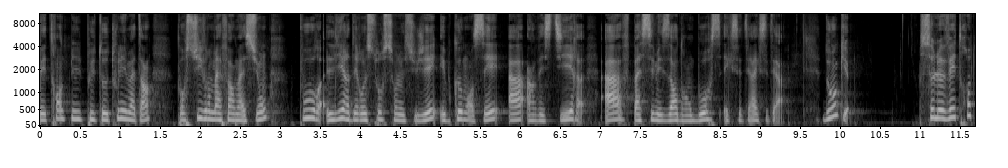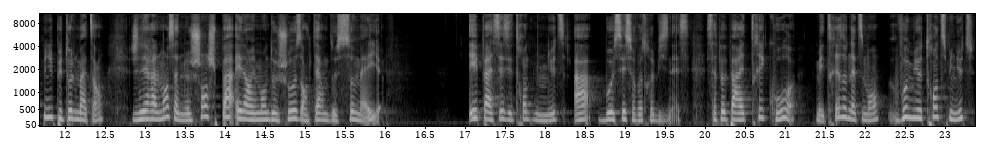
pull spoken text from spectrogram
levé 30 minutes plus tôt tous les matins pour suivre ma formation, pour lire des ressources sur le sujet et commencer à investir, à passer mes ordres en bourse, etc. etc. Donc, se lever 30 minutes plus tôt le matin, généralement, ça ne change pas énormément de choses en termes de sommeil et passer ces 30 minutes à bosser sur votre business. Ça peut paraître très court, mais très honnêtement, vaut mieux 30 minutes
